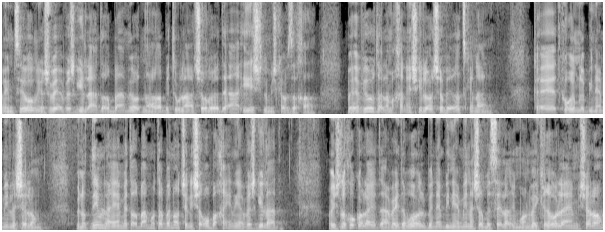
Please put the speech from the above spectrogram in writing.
וימצאו מיושבי יבש גלעד ארבע מאות נערה בתולה, אשר לא ידעה איש למשכב זכר, והביאו אותה למחנה שילה אשר בארץ כנען. כעת קוראים לבנימין לשלום, ונותנים להם את ארבע מאות הבנות שנשארו בחיים מיבש גלעד. וישלחו כל העדה, וידברו אל בני בנימין אשר בסלע רימון, ויקראו להם שלום.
